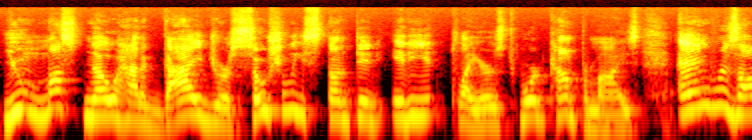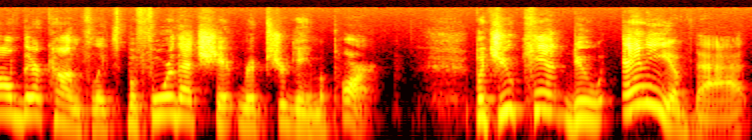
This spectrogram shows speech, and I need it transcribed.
you must know how to guide your socially stunted idiot players toward compromise and resolve their conflicts before that shit rips your game apart. But you can't do any of that.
